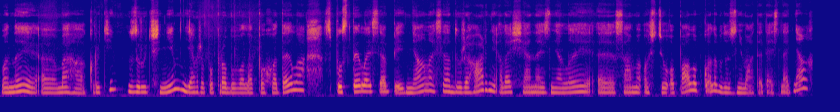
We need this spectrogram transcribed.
Вони е, мега круті, зручні. Я вже попробувала, походила, спустилася, піднялася. Дуже гарні, але ще не зняли е, саме ось цю опалубку, але буду знімати десь на днях.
